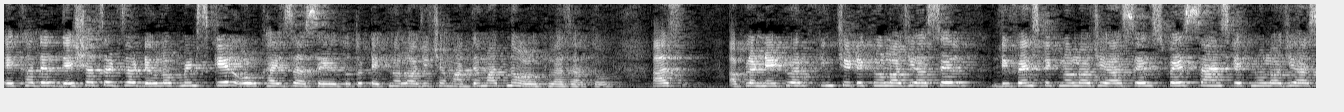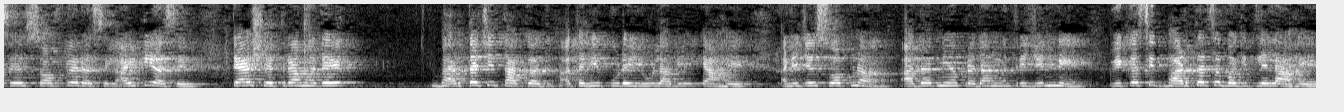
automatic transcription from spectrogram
एखाद्या देशाचं जर डेव्हलपमेंट स्केल ओळखायचं असेल तर तो टेक्नॉलॉजीच्या माध्यमातून ओळखला जातो. आज आपलं नेटवर्किंगची टेक्नॉलॉजी असेल डिफेन्स टेक्नॉलॉजी असेल स्पेस सायन्स टेक्नॉलॉजी असेल सॉफ्टवेअर असेल आय टी असेल त्या क्षेत्रामध्ये भारताची ताकद आता ही पुढे येऊ लागलेली आहे. आणि जे स्वप्न आदरणीय प्रधानमंत्रीजींनी विकसित भारताचं बघितलेलं आहे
